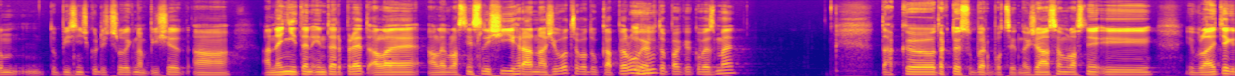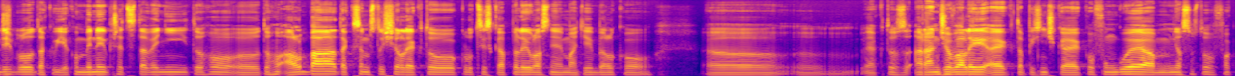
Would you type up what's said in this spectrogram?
um, tu písničku, když člověk napíše a, a není ten interpret, ale, ale vlastně slyší hrát naživo, třeba tu kapelu, Mhm. mm-hmm. jak to pak jako vezme, tak, eh, tak to je super pocit. Takže já jsem vlastně i, i v létě, když bylo takový jako mini představení toho, eh, toho Alba, tak jsem slyšel, jak to kluci z kapely, vlastně Matěj Belko, eh, jak to zaranžovali a jak ta písnička jako funguje a měl jsem z toho fakt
